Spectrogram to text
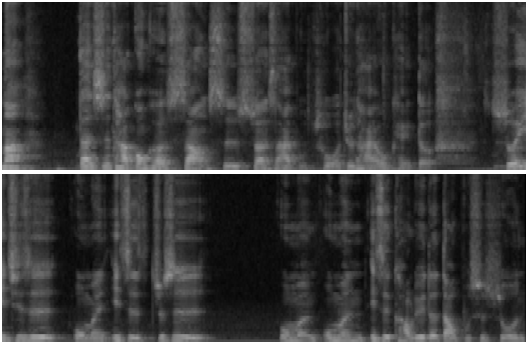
那，嗯、但是他功课上是算是还不错，就是还 OK 的。所以其实我们一直就是，我们我们一直考虑的倒不是说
